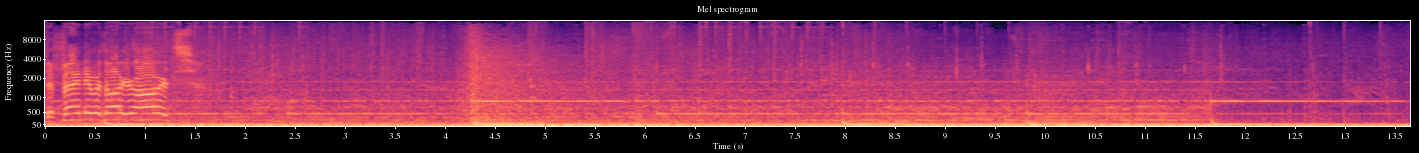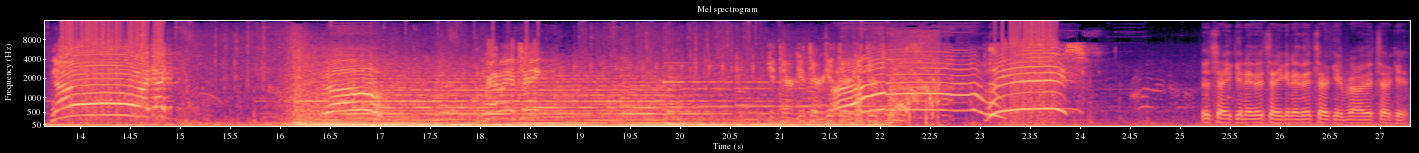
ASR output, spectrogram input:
Defend it with all your hearts. No! I died! No. I'm grabbing a tank! Get there, get there, get there, get there, Ah! please! Please! They're taking it. They're taking it. They took it, bro. They took it.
